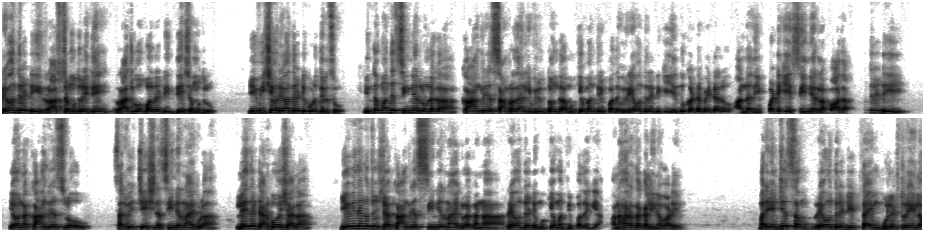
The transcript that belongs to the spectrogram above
రేవంత్ రెడ్డి రాష్ట్ర ముద్ర అయితే రాజగోపాల్ రెడ్డి దేశ ముద్రు. ఈ విషయం రేవంత్ రెడ్డి కూడా తెలుసు. ఇంతమంది సీనియర్లు ఉండగా కాంగ్రెస్ సాంప్రదాయానికి విరుద్ధంగా ముఖ్యమంత్రి పదవి రేవంత్ రెడ్డికి ఎందుకు కట్టబెట్టారు అన్నది ఇప్పటికీ సీనియర్ల బాధ. రేవంత్ రెడ్డి ఏమన్నా కాంగ్రెస్లో సర్వీస్ చేసిన సీనియర్ నాయకుడా? లేదంటే అనుభవశాల? ఏ విధంగా చూసినా కాంగ్రెస్ సీనియర్ నాయకుల కన్నా రేవంత్ రెడ్డి ముఖ్యమంత్రి పదవికి అనర్హత కలిగిన వాడే. మరి ఏం చేస్తాం? రేవంత్ రెడ్డి టైం బుల్లెట్ ట్రైన్లా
